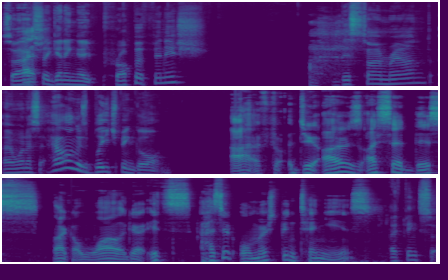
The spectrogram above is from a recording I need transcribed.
So I- actually getting a proper finish this time round. I want to say, how long has Bleach been gone? I, dude, I was I said this like a while ago. It's has it almost been ten years? I think so.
